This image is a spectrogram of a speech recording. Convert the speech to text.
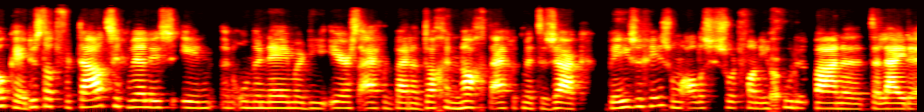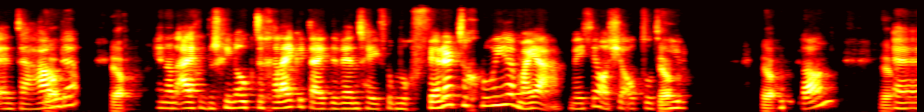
Oké, dus dat vertaalt zich wel eens in een ondernemer die eerst eigenlijk bijna dag en nacht eigenlijk met de zaak bezig is, om alles een soort van in goede banen te leiden en te houden. Ja. ja. En dan eigenlijk misschien ook tegelijkertijd de wens heeft om nog verder te groeien. Maar ja, weet je, als je al tot hier ja. kan. Ja. Uh,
